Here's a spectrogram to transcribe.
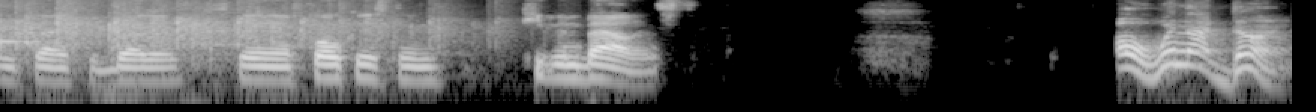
We thank you, brother. Staying focused and keeping balanced. Oh, we're not done.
